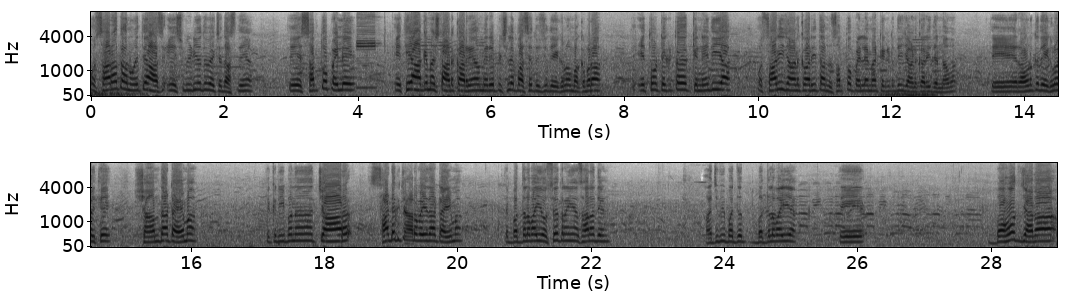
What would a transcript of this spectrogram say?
ਉਹ ਸਾਰਾ ਤੁਹਾਨੂੰ ਇਤਿਹਾਸ ਇਸ ਵੀਡੀਓ ਦੇ ਵਿੱਚ ਦੱਸਦੇ ਆ ਤੇ ਸਭ ਤੋਂ ਪਹਿਲੇ ਇੱਥੇ ਆ ਕੇ ਮੈਂ ਸਟਾਰਟ ਕਰ ਰਿਹਾ, ਮੇਰੇ ਪਿਛਲੇ ਪਾਸੇ ਤੁਸੀਂ ਦੇਖ ਲਓ ਮਕਬਰਾ, ਤੇ ਇੱਥੋਂ ਟਿਕਟ ਕਿੰਨੇ ਦੀ ਆ, ਉਹ ਸਾਰੀ ਜਾਣਕਾਰੀ ਤੁਹਾਨੂੰ ਸਭ ਤੋਂ ਪਹਿਲੇ ਮੈਂ ਟਿਕਟ ਦੀ ਜਾਣਕਾਰੀ ਦਿੰਦਾ ਵਾਂ। ਤੇ ਰੌਣਕ ਦੇਖ ਲਓ ਇੱਥੇ, ਸ਼ਾਮ ਦਾ ਟਾਈਮ ਆ, ਤਕਰੀਬਨ 4 4:30 ਵਜੇ ਦਾ ਟਾਈਮ ਆ, ਤੇ ਬੱਦਲਵਾਈ ਉਸੇ ਤਰ੍ਹਾਂ ਹੀ ਆ ਸਾਰਾ ਦਿਨ। ਅੱਜ ਵੀ ਬੱਦਲ ਬੱਦਲਵਾਈ ਆ, ਤੇ ਬਹੁਤ ਜ਼ਿਆਦਾ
